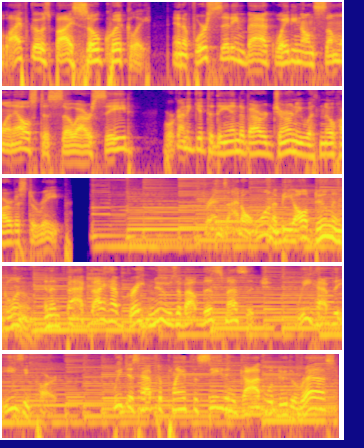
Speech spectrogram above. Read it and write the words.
Life goes by so quickly, and if we're sitting back waiting on someone else to sow our seed, we're going to get to the end of our journey with no harvest to reap. Friends, I don't want to be all doom and gloom, and in fact, I have great news about this message. We have the easy part. We just have to plant the seed and God will do the rest.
